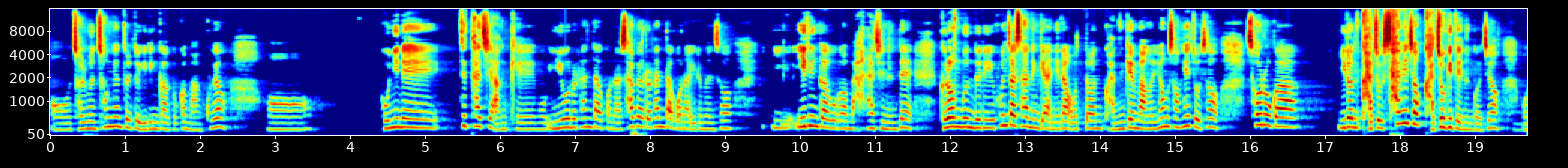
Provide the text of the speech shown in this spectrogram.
어, 젊은 청년들도 1인 가구가 많고요. 어, 본인의 뜻하지 않게 뭐 이혼을 한다거나 사별을 한다거나 이러면서 이 1인 가구가 많아지는데 그런 분들이 혼자 사는 게 아니라 어떤 관계망을 형성해줘서 서로가 이런 가족, 사회적 가족이 되는 거죠. 어,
